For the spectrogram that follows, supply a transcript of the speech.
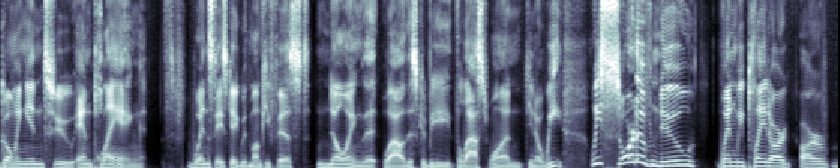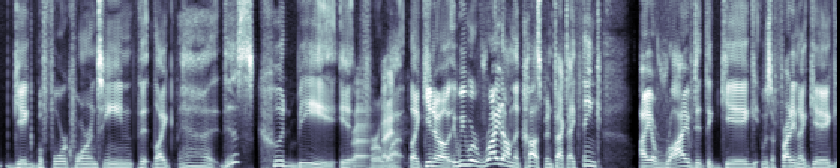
going into and playing Wednesday's gig with Monkey Fist, knowing that wow, this could be the last one. You know, we we sort of knew when we played our our gig before quarantine that like eh, this could be it for a Right. while. Like you know, we were right on the cusp. In fact, I think I arrived at the gig. It was a Friday night gig,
